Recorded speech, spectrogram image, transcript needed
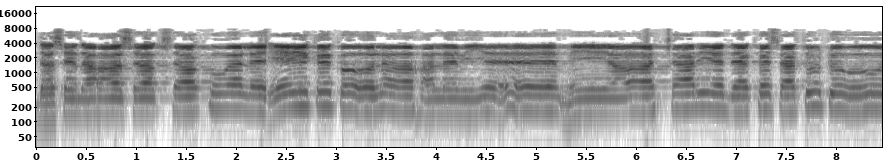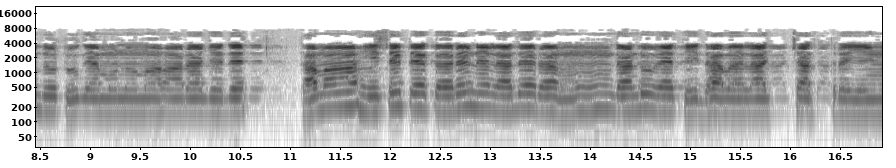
දසදහසක් සක්වල ඒක කෝලාහල විය මේ ආචාර්ය දැක සතුටු වූ දුටු ගැමුණු මහරජද තමා හිසට කරන ලදරම් දඬු ඇති ධවලච්ඡත්‍රයෙන්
